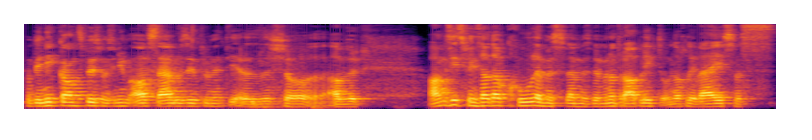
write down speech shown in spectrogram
Und bin nicht ganz böse, muss ich nicht mehr alles selber ausimplementieren. Also das ist schon, aber andererseits finde ich es halt auch cool, wenn man, wenn man, wenn man noch dran bleibt und noch ein bisschen weiss, was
